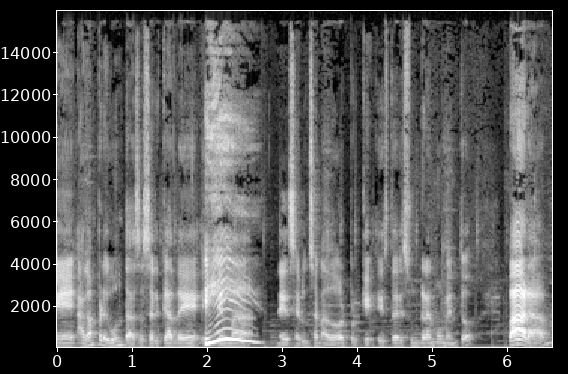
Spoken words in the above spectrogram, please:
eh, hagan preguntas acerca de tema de ser un sanador, porque este es un gran momento para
